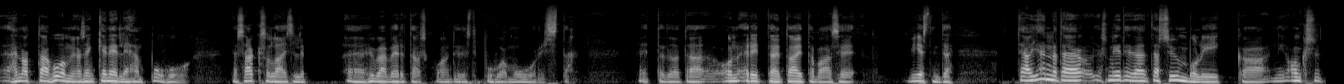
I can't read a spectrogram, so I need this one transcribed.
hän ottaa huomioon sen, kenelle hän puhuu. Ja saksalaisille äh, hyvä vertauskuva on tietysti puhua muurista. Että tuota, on erittäin taitavaa se viestintä. Tämä on jännä, tämä, jos mietitään tätä symboliikkaa, niin onko nyt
